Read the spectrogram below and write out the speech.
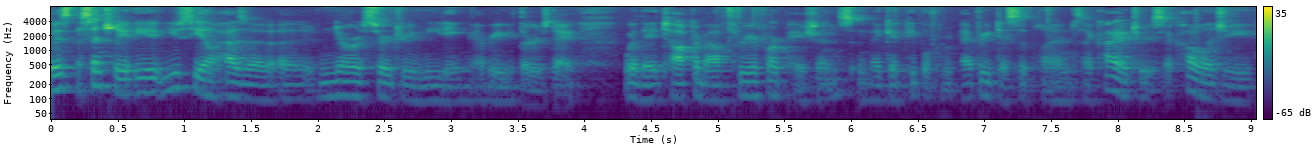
essentially, UCL has a, a, neurosurgery meeting every Thursday where they talk about three or four patients and they get people from every discipline psychiatry, psychology,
